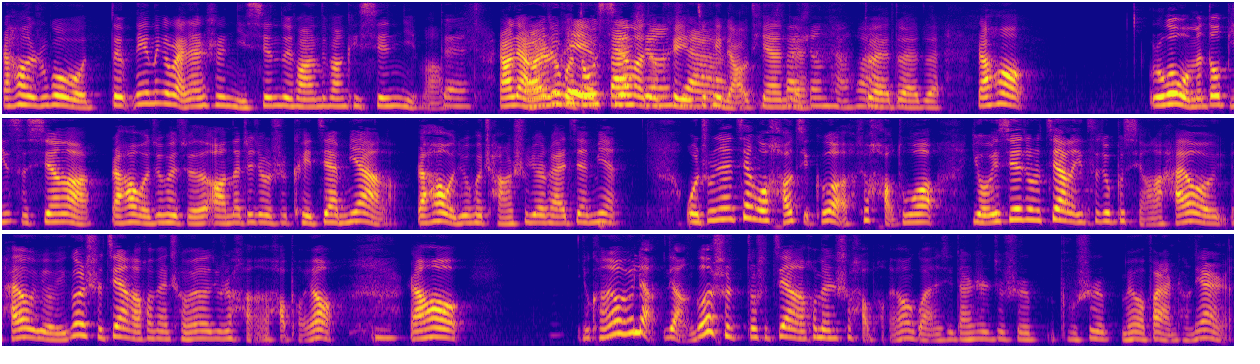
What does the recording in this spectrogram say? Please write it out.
然后如果我对那那个软件是你新对方，对方可以新你吗？对，然后两个人如果都新了就可以就可以聊天，对，对对对，然后。如果我们都彼此心了，然后我就会觉得哦，那这就是可以见面了。然后我就会尝试约出来见面。我中间见过好几个，就好多，有一些就是见了一次就不行了，还有还有有一个是见了后面成为了就是很好朋友。然后有可能有两两个是都是见了后面是好朋友关系，但是就是不是没有发展成恋人。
